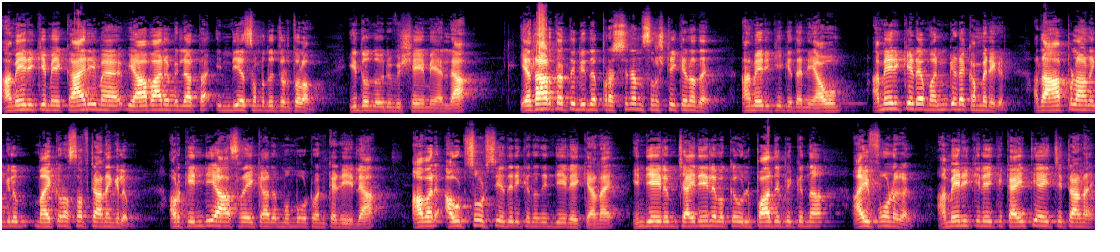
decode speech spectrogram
അമേരിക്കയുമായി കാര്യമായ വ്യാപാരമില്ലാത്ത ഇന്ത്യയെ സംബന്ധിച്ചിടത്തോളം ഇതൊന്നും ഒരു വിഷയമേ അല്ല. യഥാർത്ഥത്തിൽ ഇത് പ്രശ്നം സൃഷ്ടിക്കുന്നത് അമേരിക്കയ്ക്ക് തന്നെയാവും. അമേരിക്കയുടെ വൻകിട കമ്പനികൾ അത് ആപ്പിൾ ആണെങ്കിലും മൈക്രോസോഫ്റ്റ് ആണെങ്കിലും അവർക്ക് ഇന്ത്യയെ ആശ്രയിക്കാതെ മുമ്പോട്ട് പോകാൻ കഴിയില്ല. അവർ ഔട്ട്സോഴ്സ് ചെയ്തിരിക്കുന്നത് ഇന്ത്യയിലേക്കാണ്. ഇന്ത്യയിലും ചൈനയിലുമൊക്കെ ഉൽപ്പാദിപ്പിക്കുന്ന ഐഫോണുകൾ അമേരിക്കയിലേക്ക് കയറ്റി അയച്ചിട്ടാണ്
